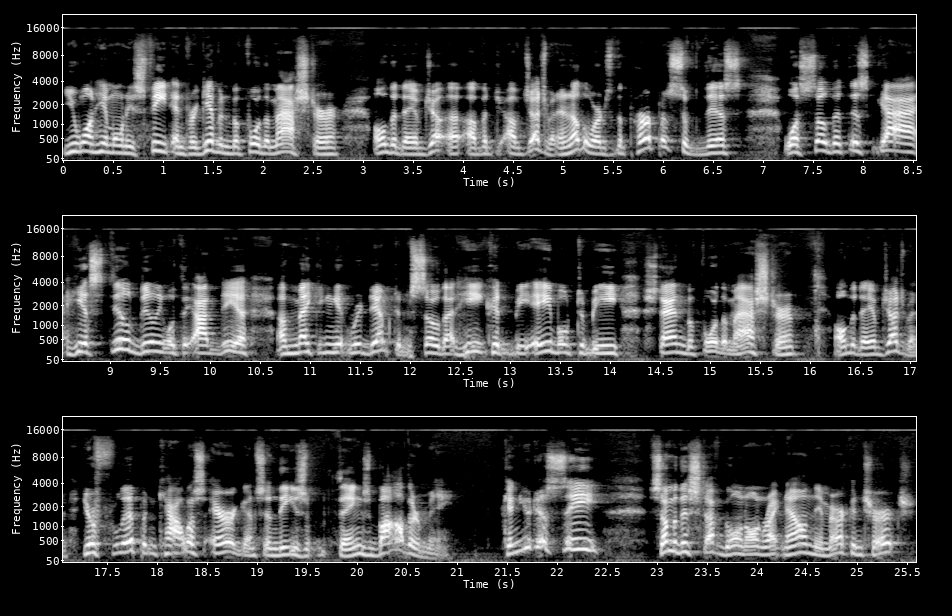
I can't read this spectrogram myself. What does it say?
You want him on his feet and forgiven before the master on the day of, ju- uh, of, of, judgment. In other words, the purpose of this was so that this guy, he is still dealing with the idea of making it redemptive so that he could be able to be stand before the master on the day of judgment. Your flip and callous arrogance in these things bother me. Can you just see some of this stuff going on right now in the American church?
